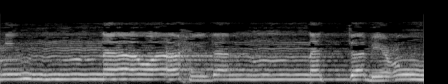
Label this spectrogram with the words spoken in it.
منا واحدا نتبعه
